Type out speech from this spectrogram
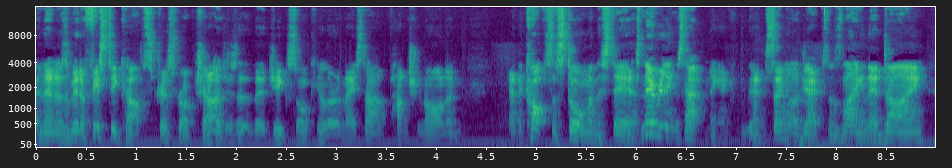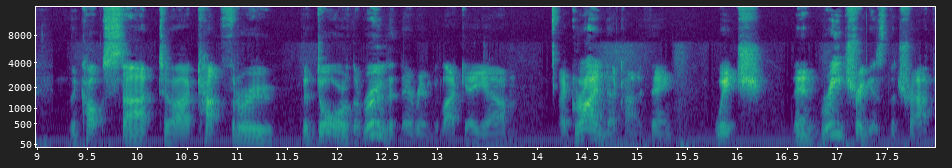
And then there's a bit of fisticuffs. Chris Rock charges at the jigsaw killer and they start punching on. And, and the cops are storming the stairs and everything's happening. And, and Samuel L. Jackson's laying there dying. The cops start to uh, cut through the door of the room that they're in with like a, um, a grinder kind of thing, which then re-triggers the trap,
